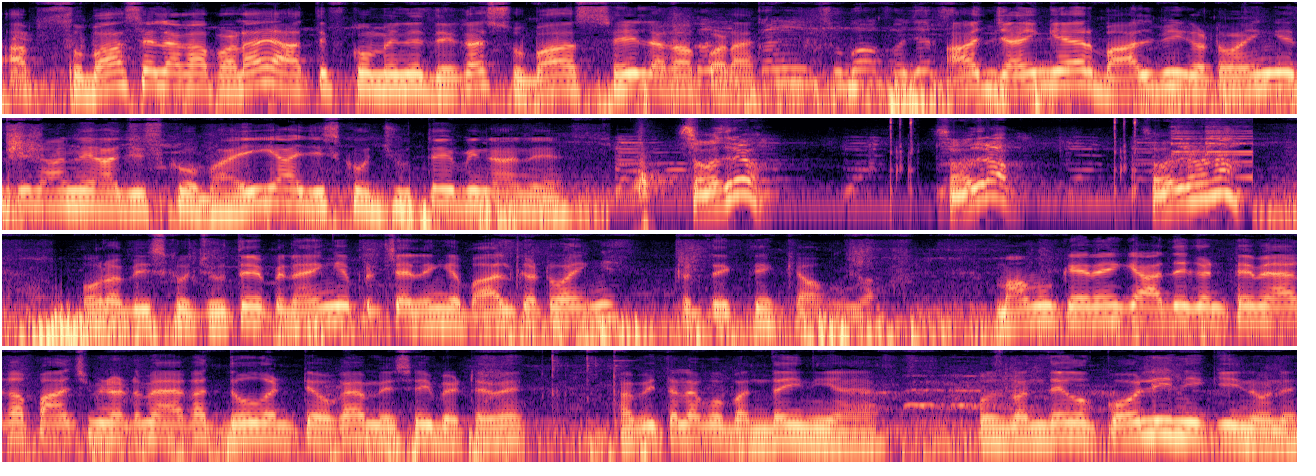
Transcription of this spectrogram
अब सुबह से लगा पड़ा है आतिफ को मैंने देखा सुबह से लगा पड़ा है। कल सुबह फजर आज जाएँगे यार बाल भी कटवाएँगे दिन आने आज इसको भाई आज इसको जूते भी नाने समझ रहे हो? समझ रहे हो समझ रहे हो ना? और अभी इसको जूते पहनाएँगे फिर चलेंगे बाल कटवाएँगे फिर देखते हैं क्या होगा। मामू कह रहे हैं कि आधे घंटे में आएगा पाँच मिनट में आएगा दो घंटे हो गए हम ऐसे ही बैठे हुए अभी तक वो बंदा ही नहीं आया। उस बंदे को कॉल ही नहीं की इन्होंने।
